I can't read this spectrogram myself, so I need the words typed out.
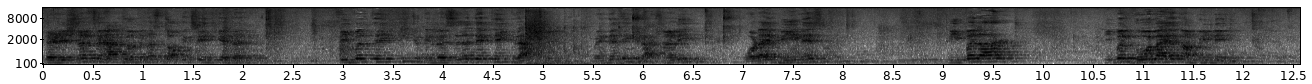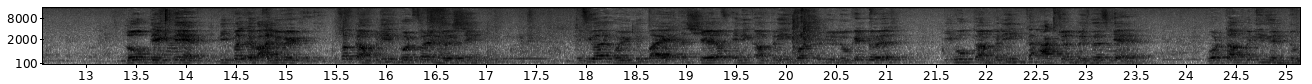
traditional finance होता है स्टॉक एक्सचेंज के अंदर। पीपल थिंक कि जो इन्वेस्टर्स है they think rationally when they think rationally what I mean is people are people go by the company name लोग देखते हैं people evaluate if a company is good for investing if you are going to buy a share of any company what should you look into is कि वो कंपनी का एक्चुअल बिज़नेस क्या है? What company is into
